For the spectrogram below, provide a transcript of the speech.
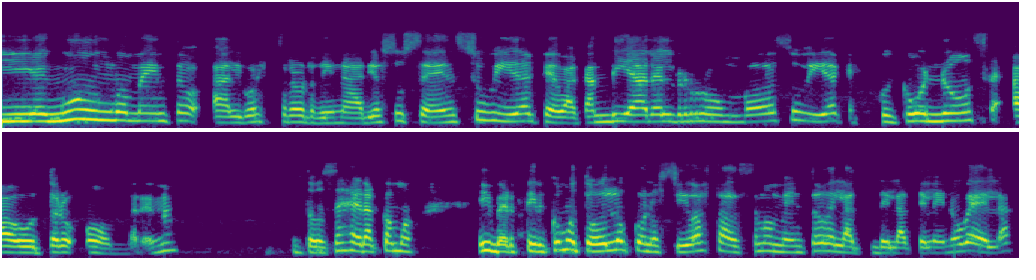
y en un momento algo extraordinario sucede en su vida que va a cambiar el rumbo de su vida, que conoce a otro hombre, ¿no? Entonces era como invertir como todo lo conocido hasta ese momento de la, de la telenovela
